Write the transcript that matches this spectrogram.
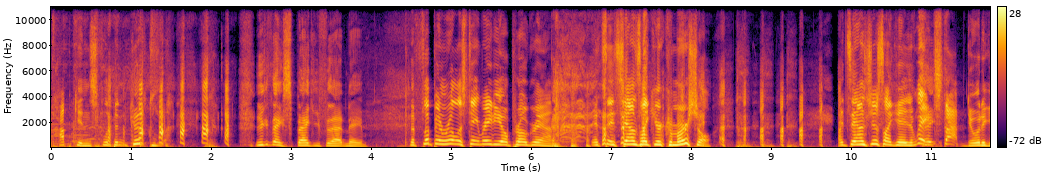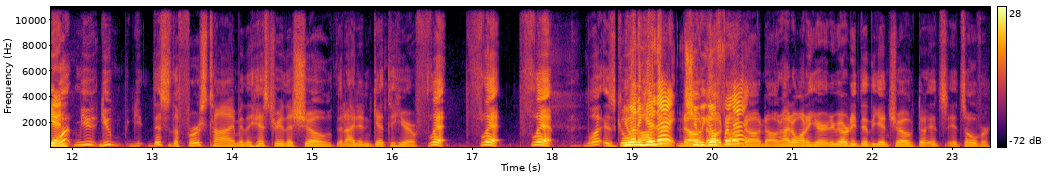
Hopkins flippin' good You can thank Spanky for that name. The flipping real estate radio program. It's, it sounds like your commercial. It sounds just like it. Wait, stop. Do it again. What you, you you this is the first time in the history of this show that I didn't get to hear flip, flip, flip. What is going on? You wanna hear there? that? No, Should we no, go for no, that? No, no, I don't want to hear it. We already did the intro. It's it's over.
